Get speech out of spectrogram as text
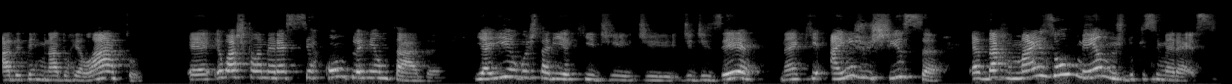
a determinado relato, é, eu acho que ela merece ser complementada. E aí eu gostaria aqui de, de, de dizer né, que a injustiça é dar mais ou menos do que se merece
